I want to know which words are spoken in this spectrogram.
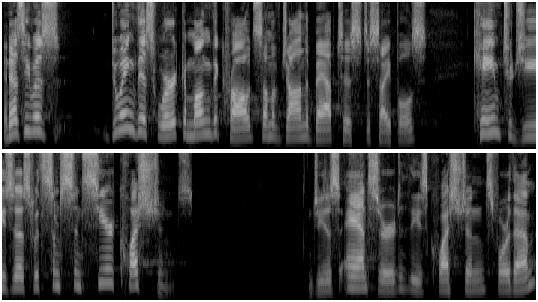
And as he was doing this work among the crowd, some of John the Baptist's disciples came to Jesus with some sincere questions. And Jesus answered these questions for them,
